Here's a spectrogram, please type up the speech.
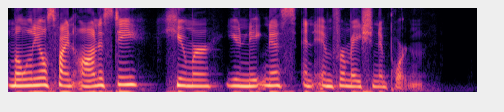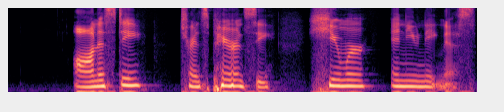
millennials find honesty, humor, uniqueness, and information important. Honesty, transparency, humor, and uniqueness.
